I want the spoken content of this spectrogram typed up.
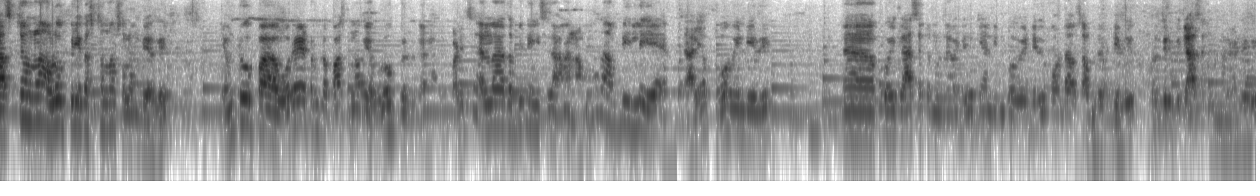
கஷ்டம்லாம் அவ்வளோ பெரிய கஷ்டம்லாம் சொல்ல முடியாது. எம் டூ பா ஒரே அட்டம்ல பாஸ் பண்ணால் எவ்வளோ பேர் இருக்காங்க? படித்த எல்லா சப்ஜெக்டும் ஈஸி தான். ஆனால் நம்ம தான் அப்படி இல்லையே. ஜாலியாக போக வேண்டியது. போய் கிளாஸ் அட்டன் பண்ண வேண்டியது கேன்டீன் போக வேண்டியது போண்டா சாப்பிட வேண்டியது அப்புறம் திருப்பி கிளாஸ் அட்டன் பண்ண வேண்டியது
